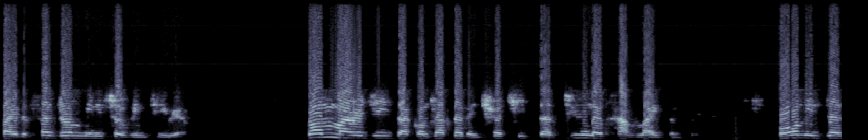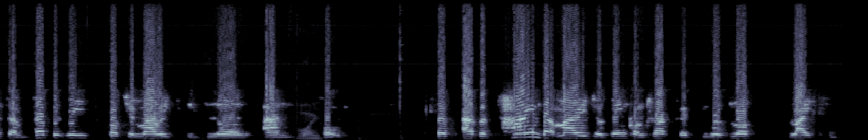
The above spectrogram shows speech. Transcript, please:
by the Federal Ministry of Interior. Some marriages are contracted in churches that do not have licenses. For all intents and purposes, such a marriage is known and Void. void. Because at the time that marriage was being contracted, it was not licensed.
